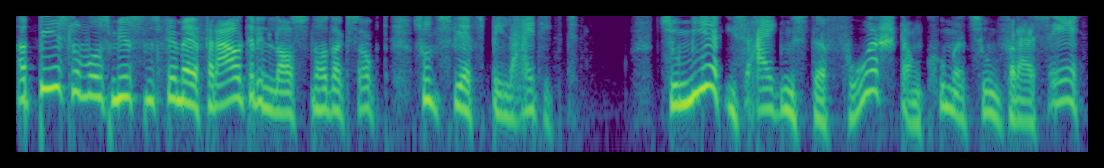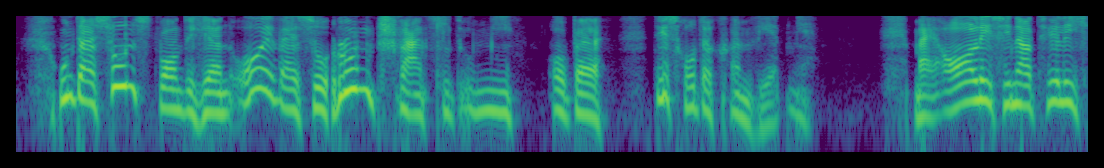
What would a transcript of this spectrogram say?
Ein bissl was müssen's für meine Frau drin lassen, hat er gesagt, sonst wird's beleidigt. Zu mir ist eigens der Vorstand gekommen zum Frasé. Und auch sonst waren die Herren allweil so rumgeschwanzelt um mich. Aber das hat ja keinen Wert mehr. Mei Alisi natürlich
